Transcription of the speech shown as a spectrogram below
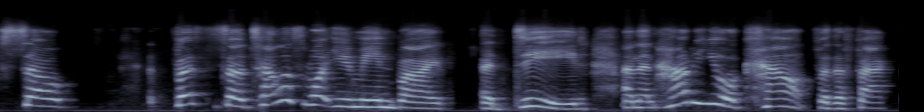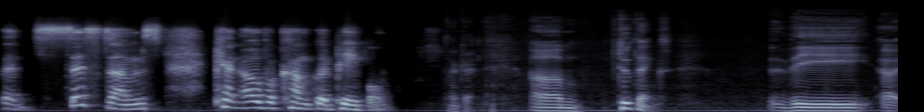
So, so tell us what you mean by a deed and then how do you account for the fact that systems can overcome good people okay um, two things. The uh,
